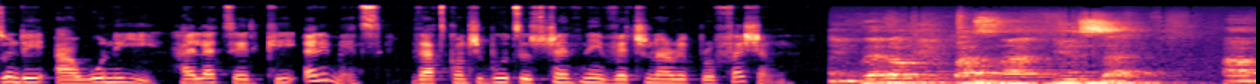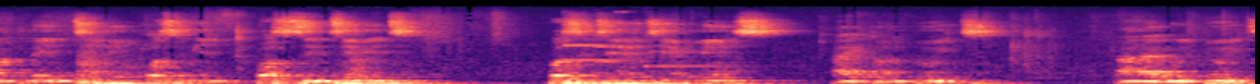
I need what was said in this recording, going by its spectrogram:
Tunde Awoniyi highlighted key elements that contribute to strengthening veterinary profession. Developing personal insight and maintaining positive positivity. Positivity means I can do it. And I will do it.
